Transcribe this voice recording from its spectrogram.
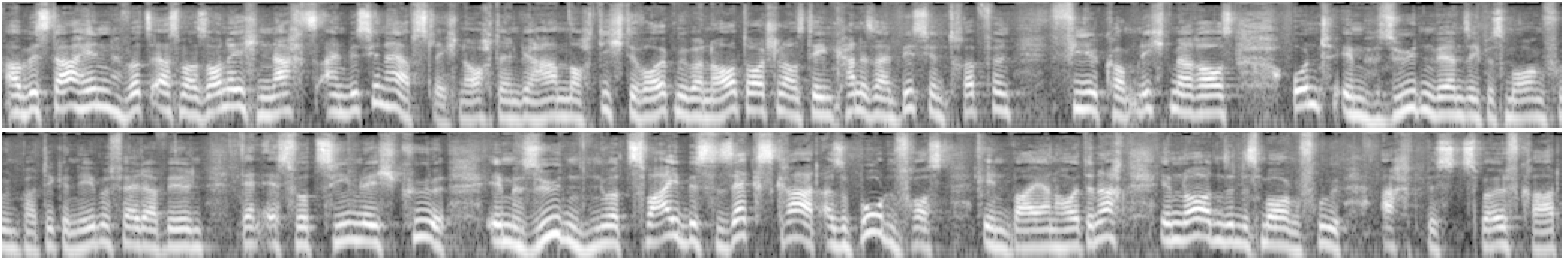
Aber bis dahin wird es erstmal sonnig, nachts ein bisschen herbstlich noch, denn wir haben noch dichte Wolken über Norddeutschland, aus denen kann es ein bisschen tröpfeln. Viel kommt nicht mehr raus. Und im Süden werden sich bis morgen früh ein paar dicke Nebelfelder bilden, denn es wird ziemlich kühl. Im Süden nur zwei bis sechs Grad, also Bodenfrost in Bayern heute Nacht. Im Norden sind es morgen früh acht bis zwölf Grad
